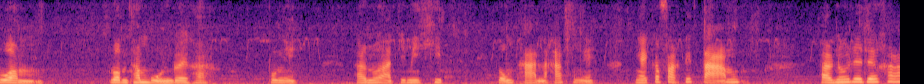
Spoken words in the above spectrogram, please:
ร่วม ร่วมทำบุญด้วยค่ะ พวกนี้ ทาวนุ่อาจจะมีคลิปลงทานนะคะพวกนี้ไงก็ฝากติดตามฝากนูด้วยเด้อค่ะ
